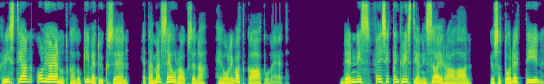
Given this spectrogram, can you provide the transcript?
Christian oli ajanut katukivetykseen ja tämän seurauksena he olivat kaatuneet. Dennis vei sitten Christianin sairaalaan, jossa todettiin,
